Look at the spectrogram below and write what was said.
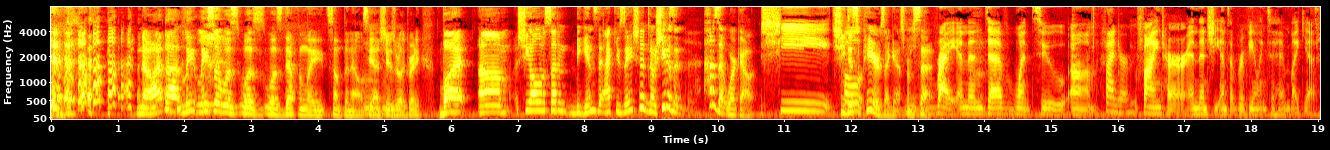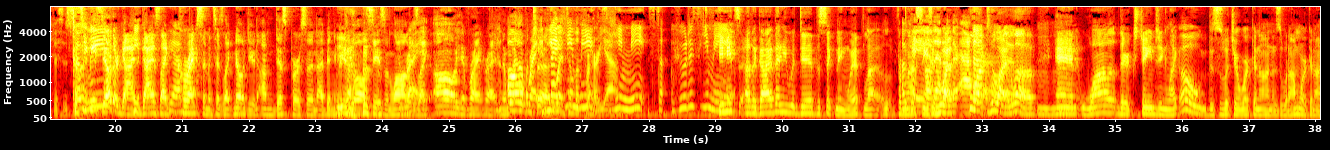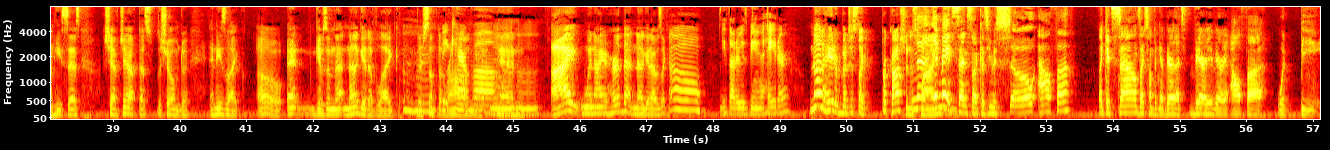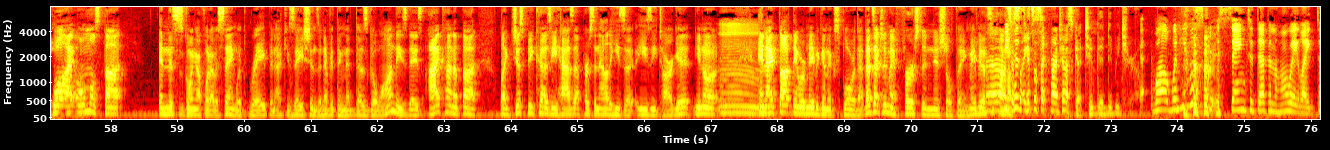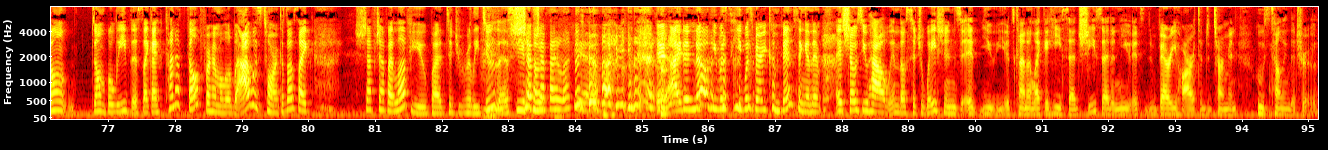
No, I thought Lisa was was was definitely something else. Yeah, she was really pretty. But um, she all of a sudden begins the accusation. No, she doesn't. How does that work out? She She told- disappears, I guess, from set. Right, and then Dev went to um, Find her. find her, and then she ends up revealing to him, like, yes, this is. Because So he meets the other guy, and he- the guy's like yeah. corrects him and says like, "No, dude, I'm this person. I've been with Yeah. you all season long." He's like, "Oh, yeah, right, right." And then Oh, happened right, to? and he But went to look meets, for her, yeah. He meets, who does he meet? He meets uh, the guy that he would did the sickening with la- from Okay, last season, who, I, who, I, actor. who I love. Mm-hmm. And while they're exchanging, like, "Oh, this is what you're working on, this is what I'm working on," he says, "Chef Jeff, that's the show him to, and he's like, oh, and gives him that nugget of like, there's something Mm-hmm. Be wrong. careful. And I, when I heard that nugget, I was like, oh, You thought he was being a hater? not a hater, but just like precaution is Nah, fine. it made sense though because he was so alpha. Like it sounds like something very that's very very alpha would be. Well, I almost thought, and this is going off what I was saying with rape and accusations and everything that does go on these days. I kind of thought, like, just because he has that personality, he's an easy target, you know. Mm. And I thought they were maybe going to explore that. That's actually my first initial thing. Maybe that's. Nah, I'm it's, just like, it's just like Francesca, too good to be true. Well, when he was saying to Dev in the hallway, like, don't don't believe this, like, I kind of felt for him a little bit. I was torn because I was like, Chef Jeff, I love you, but did you really do this? You Chef know? Chef, I love you. I, mean, it, I didn't know he was he was very convincing, and it, it shows you how in those situations it you it's kind of like a he said she said, and you it's very hard to determine who's telling the truth.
